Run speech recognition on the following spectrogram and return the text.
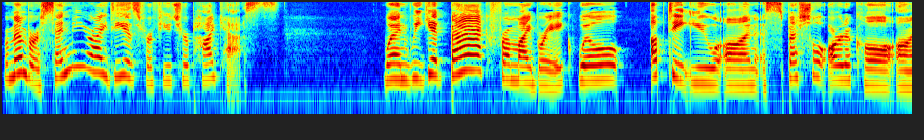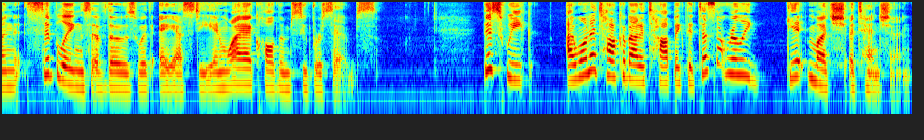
Remember, send me your ideas for future podcasts. When we get back from my break, we'll update you on a special article on siblings of those with ASD and why I call them super sibs. This week, I want to talk about a topic that doesn't really get much attention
